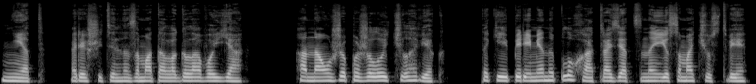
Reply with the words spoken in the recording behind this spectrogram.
«Нет», решительно замотала головой я. Она уже пожилой человек. Такие перемены плохо отразятся на ее самочувствии.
